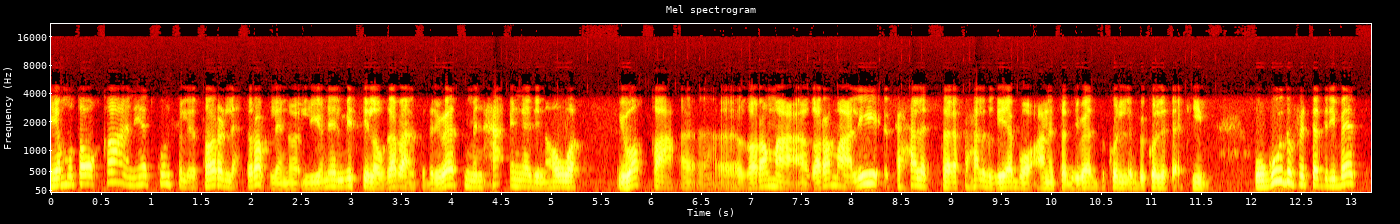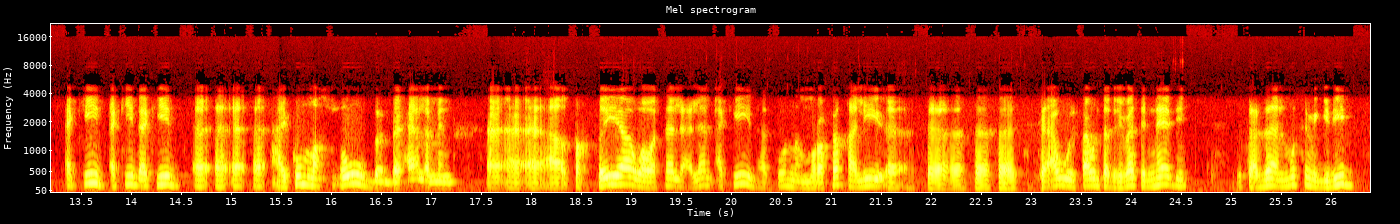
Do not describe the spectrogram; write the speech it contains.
هي متوقعة إن هي تكون في الإطار الاحتراف لأنه ليونيل ميسي لو غاب عن التدريبات من حق النادي إن هو يوقع غرامة غرامة عليه في حالة في حالة غيابه عن التدريبات بكل بكل تأكيد. وجوده في التدريبات أكيد أكيد أكيد هيكون مصحوب بحاله من التغطية ووسائل الإعلام أكيد هتكون مرافقة ليه في, في, في أول في أول تدريبات النادي استعدادا للموسم الجديد آه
